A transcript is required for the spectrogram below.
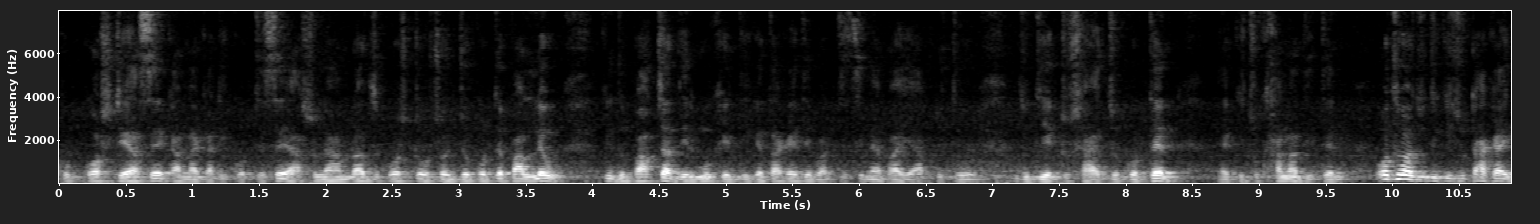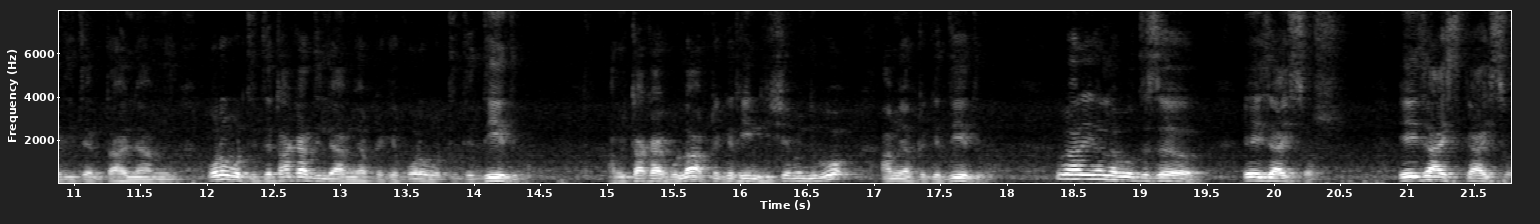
খুব কষ্টে আছে, কান্নাকাটি করতেছে। আসলে আমরা যে কষ্ট সহ্য করতে পারলেও কিন্তু বাচ্চাদের মুখের দিকে তাকাইতে পারতেছি না। ভাই, আপনি তো যদি একটু সাহায্য করতেন কিছু খানা দিতেন অথবা যদি কিছু টাকাই দিতেন, তাহলে আমি পরবর্তীতে টাকা দিলে আমি আপনাকে পরবর্তীতে দিয়ে দেবো। আমি টাকাগুলো আপনাকে ঋণ হিসেবে নিব, আমি আপনাকে দিয়ে দেবো। বাড়িওয়ালা বলতেছে, এই যে আইসস এই যে আইসকে আইসো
